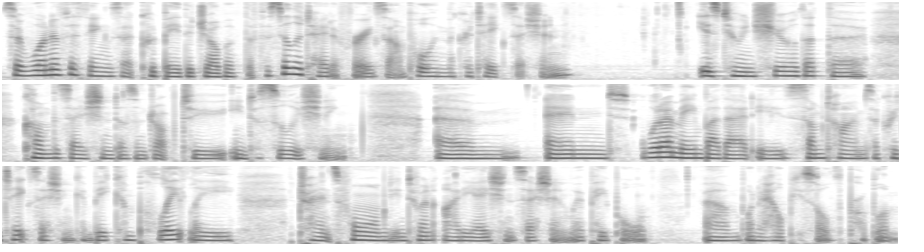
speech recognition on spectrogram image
So, one of the things that could be the job of the facilitator, for example, in the critique session, is to ensure that the conversation doesn't drop to into solutioning. Um, and what I mean by that is sometimes a critique session can be completely transformed into an ideation session where people um, want to help you solve the problem.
